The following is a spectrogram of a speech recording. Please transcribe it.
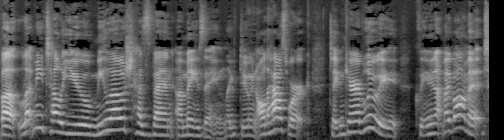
But let me tell you, Milos has been amazing. Like doing all the housework, taking care of Louie, cleaning up my vomit.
